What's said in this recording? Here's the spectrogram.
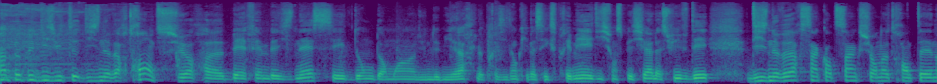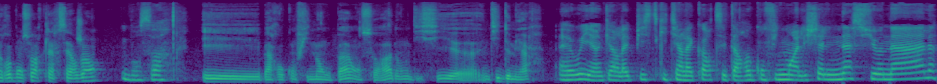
Un peu plus de 18, 19h30 sur euh, BFM Business et donc dans moins d'une demi-heure, le président qui va s'exprimer, édition spéciale à suivre dès 19h55 sur notre antenne. Rebonsoir Claire Sergent. Bonsoir. Et bah, reconfinement ou pas, on saura donc d'ici euh, une petite demi-heure. Eh oui, hein, car la piste qui tient la corde, c'est un reconfinement à l'échelle nationale,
